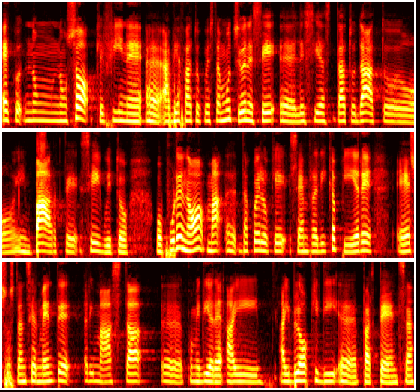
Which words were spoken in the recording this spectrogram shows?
Ecco, non, non, so che fine eh, abbia fatto questa mozione, se eh, le sia stato dato in parte seguito oppure no, ma eh, da quello che sembra di capire è sostanzialmente rimasta eh, come dire, ai, ai, blocchi di eh, partenza.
